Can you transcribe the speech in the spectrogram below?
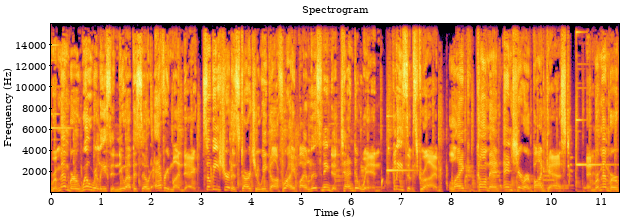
Remember, we'll release a new episode every Monday, so be sure to start your week off right by listening to 10 to Win. Please subscribe, like, comment, and share our podcast. And remember,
